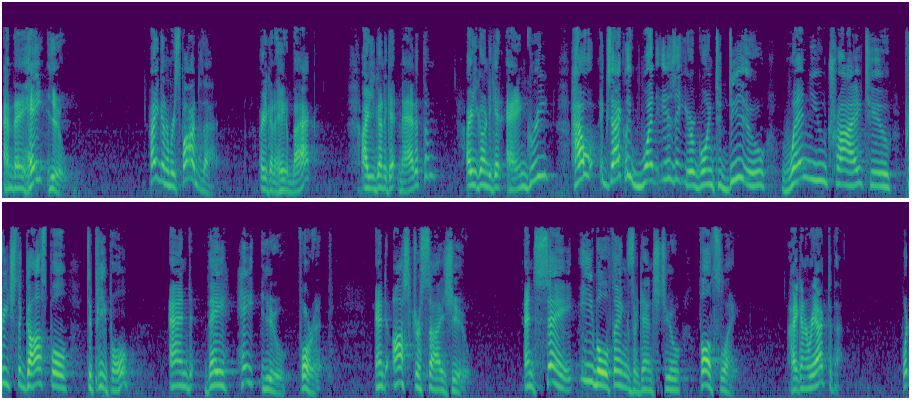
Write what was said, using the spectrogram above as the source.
and they hate you. How are you going to respond to that? Are you going to hate them back? Are you going to get mad at them? Are you going to get angry? How exactly what is it you're going to do when you try to preach the gospel to people and they hate you for it and ostracize you and say evil things against you falsely? How are you going to react to that? What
